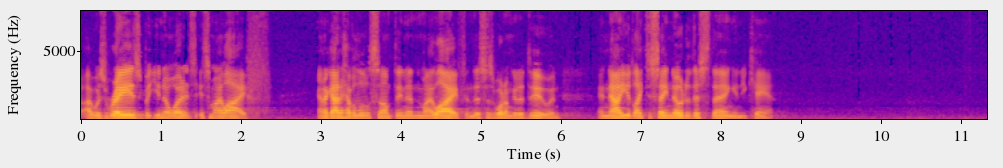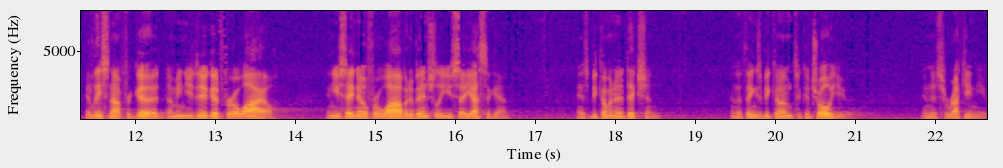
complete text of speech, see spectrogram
I was raised, but you know what? It's, it's my life. And I got to have a little something in my life, and this is what I'm going to do. And, and now you'd like to say no to this thing, and you can't. At least not for good. I mean, you do good for a while, and you say no for a while, but eventually you say yes again. And it's become an addiction. And the things become to control you. And it's wrecking you.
